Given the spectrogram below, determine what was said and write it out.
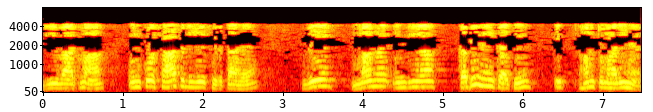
जीवात्मा उनको साथ लिए फिरता है वे मन इंद्रिया कभी नहीं कहती कि हम तुम्हारी हैं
